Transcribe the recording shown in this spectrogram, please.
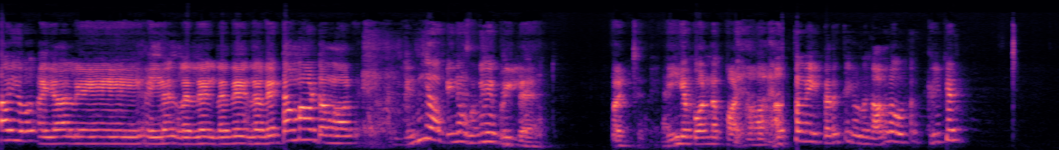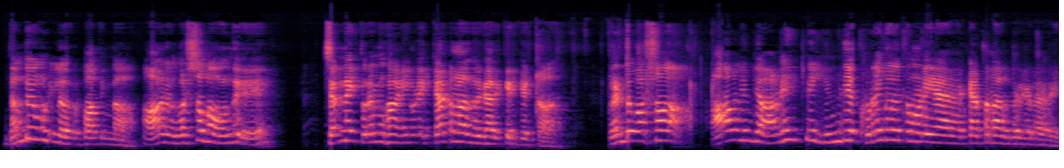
ஐயோ ஐயாலே ஐயா லலே லலே லலே டமா டமா. என்ன அப்படின்னா ஒண்ணுமே புரியல. பட் நீங்க பாடின படம் அத்தனை கருத்துக்கள் வந்து அதுல ஒருத்தர் கிரிக்கெட் நம்பவே முடியல அவர் பாத்தீங்கன்னா. ஆறு வருஷமா வந்து சென்னை துறைமுக அணியுடைய கேப்டனா இருந்திருக்காரு கிரிக்கெட்டா ரெண்டு வருஷம் ஆல் இந்தியா அனைத்து இந்திய துறைமுகத்தினுடைய கேப்டனா இருந்திருக்கிறாரு.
